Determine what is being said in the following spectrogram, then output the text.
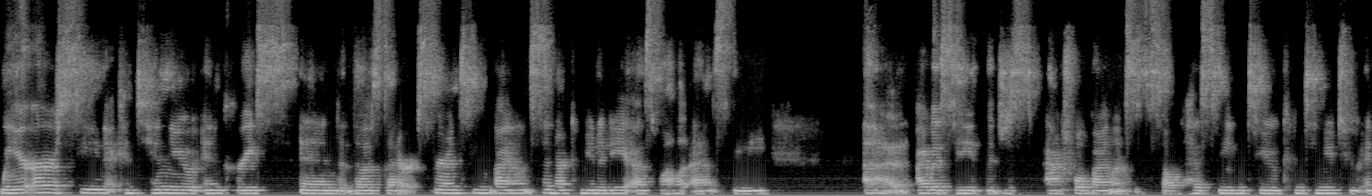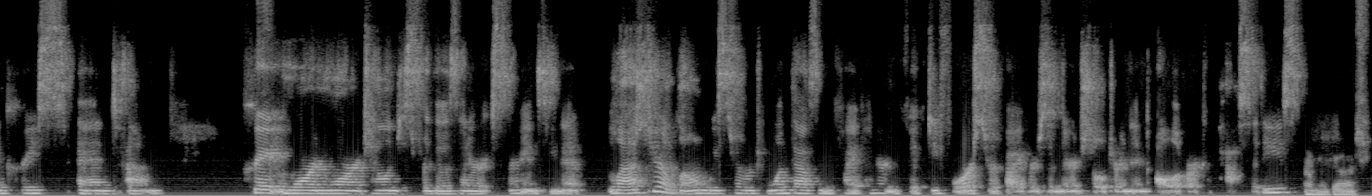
we are seeing a continued increase in those that are experiencing violence in our community as well as the uh, I would say the just actual violence itself has seemed to continue to increase and um, create more and more challenges for those that are experiencing it. Last year alone, we served 1,554 survivors and their children in all of our capacities. Oh my gosh.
